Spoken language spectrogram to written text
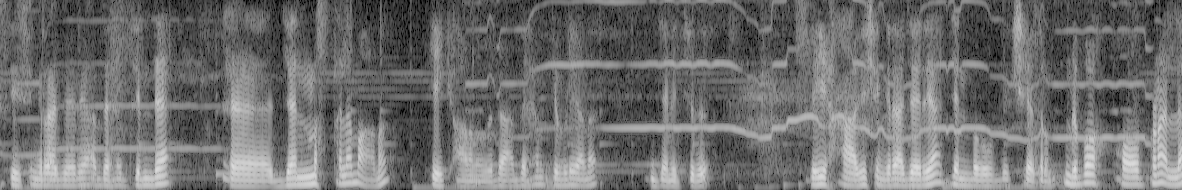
ശ്രീ ശങ്കരാചാര്യ അദ്ദേഹത്തിന്റെ ജന്മസ്ഥലമാണ് ഈ കാണുന്നത്. അദ്ദേഹം ഇവിടെയാണ് ജനിച്ചത്. ശ്രീ ആദിശങ്കരാചാര്യ ജന്മഭൂമി ക്ഷേത്രം. ഇതിപ്പോൾ ഓപ്പണല്ല അല്ല.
